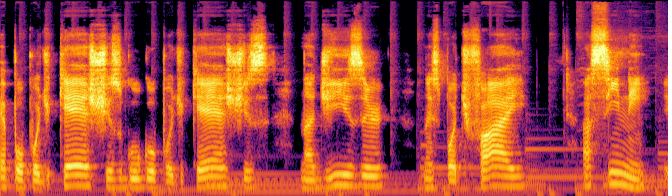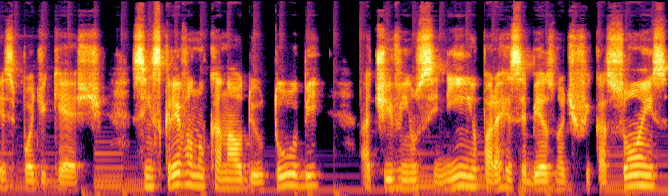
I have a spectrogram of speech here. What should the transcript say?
Apple Podcasts, Google Podcasts, na Deezer, na Spotify. Assinem esse podcast, se inscrevam no canal do YouTube, ativem o sininho para receber as notificações,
